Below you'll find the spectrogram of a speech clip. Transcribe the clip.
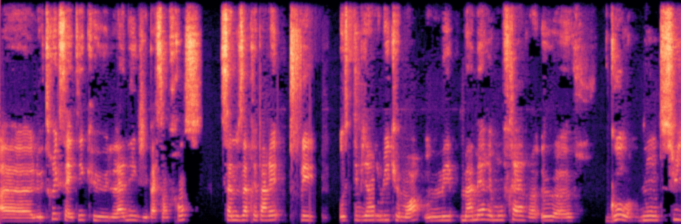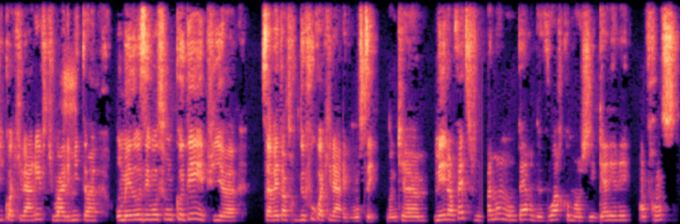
euh, le truc, ça a été que l'année que j'ai passée en France, ça nous a préparé tous les aussi bien lui que moi. Mais ma mère et mon frère, eux, euh, go, nous on te suit quoi qu'il arrive, tu vois, à la limite, euh, on met nos émotions de côté et puis euh, ça va être un truc de fou quoi qu'il arrive, on sait. Donc, mais en fait, vraiment mon père de voir comment j'ai galéré en France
